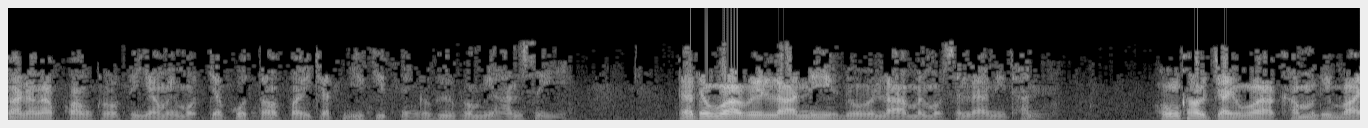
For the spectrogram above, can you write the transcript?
การระงับความโกรธที่ยังไม่หมด จะพูดต่อไปจัดอีกิจหนึ่งก็คือพรหมีหารสี่แต่ถ้าว่าเวลานี้ดูเวลามันหมดเสแล้วนี่ท่านผมเข้าใจว่าคำอธิบาย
